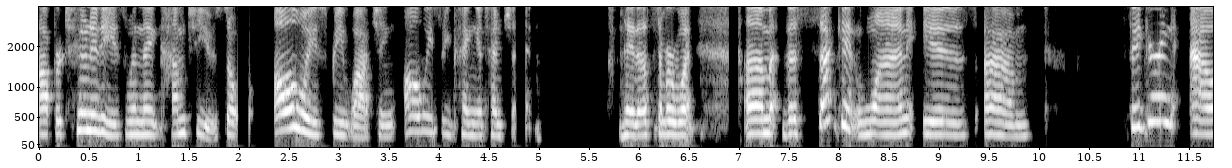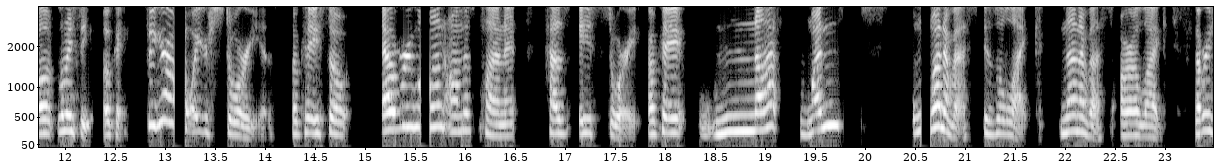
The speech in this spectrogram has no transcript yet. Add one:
opportunities when they come to you. So always be watching, always be paying attention. Okay, that's number one. Um, the second one is um, figuring out, let me see, okay, figure out what your story is. Okay, so everyone on this planet has a story, okay? Not one one of us is alike. None of us are alike. Every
